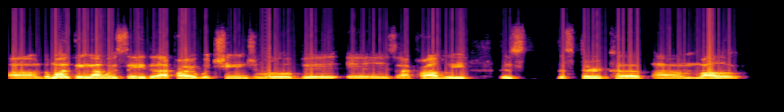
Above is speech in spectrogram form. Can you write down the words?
um, the one thing I would say that I probably would change a little bit is I probably this this third cup. Um, while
